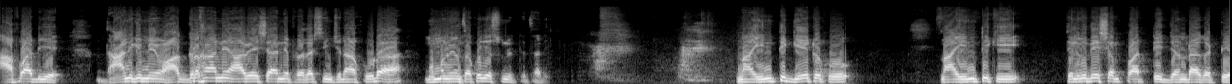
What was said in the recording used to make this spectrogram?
ఆ పార్టీయే. దానికి మేము ఆగ్రహాన్ని ఆవేశాన్ని ప్రదర్శించినా కూడా మమ్మల్ని మేము తక్కువ చేస్తున్నట్టు అది నా ఇంటి గేటుకు నా ఇంటికి తెలుగుదేశం పార్టీ జెండా కట్టే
